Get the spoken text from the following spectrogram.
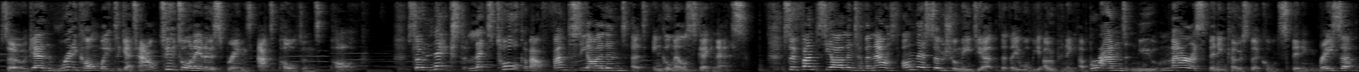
So again, really can't wait to get out to Tornado Springs at Paultons Park. So next, let's talk about Fantasy Island at Ingoldmells Skegness. So Fantasy Island have announced on their social media that they will be opening a brand new Maurer spinning coaster called Spinning Racer.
